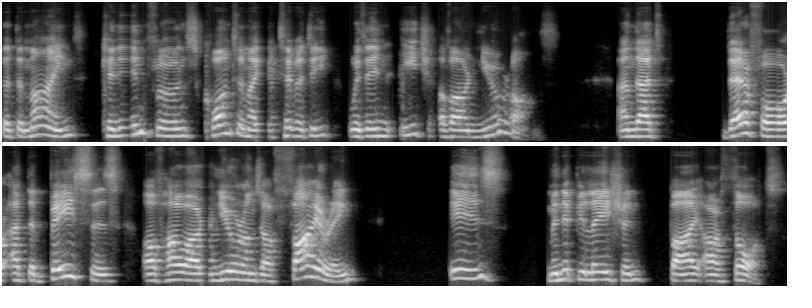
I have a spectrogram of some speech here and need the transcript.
that the mind can influence quantum activity within each of our neurons? And that therefore, at the basis of how our neurons are firing is manipulation by our thoughts.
